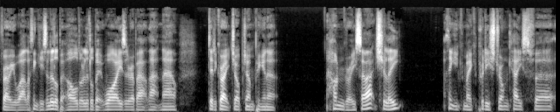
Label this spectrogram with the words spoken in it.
very well. I think he's a little bit older, a little bit wiser about that now. Did a great job jumping in at Hungary. So actually, I think you can make a pretty strong case for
